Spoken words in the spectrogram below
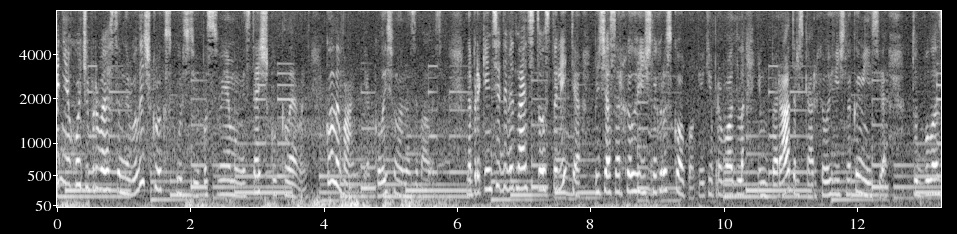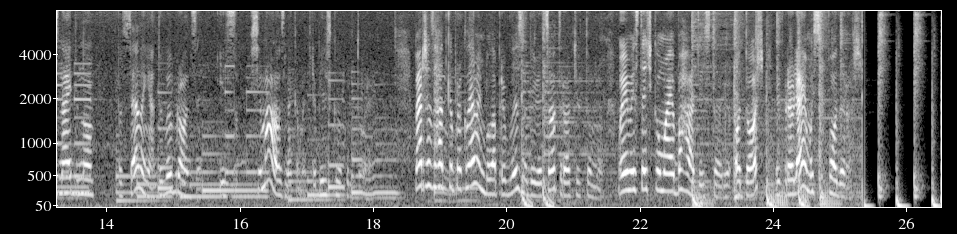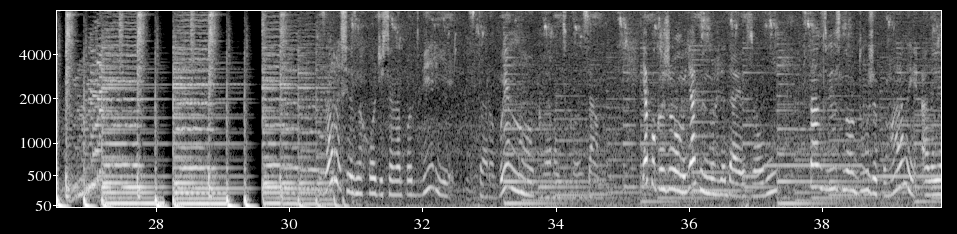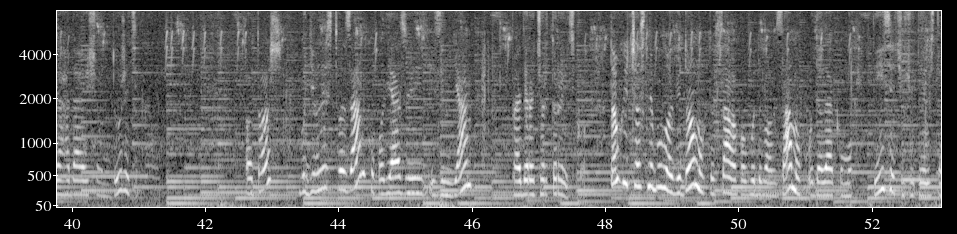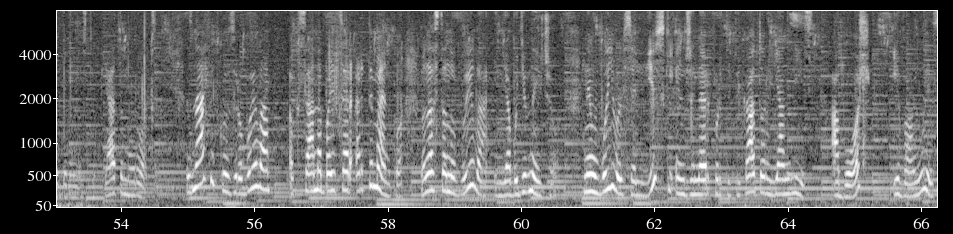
Сьогодні я хочу провести невеличку екскурсію по своєму містечку Клевень, Коливань, як колись воно називалося. Наприкінці 19 століття, під час археологічних розкопок, які проводила імператорська археологічна комісія, тут було знайдено поселення доби бронзи із всіма ознаками трипільської культури. Перша згадка про Клевень була приблизно 900 років тому. Моє містечко має багату історію. Отож, відправляємось у подорож. Зараз я знаходжуся на подвір'ї старовинного Клевенського замку. Я покажу вам, як він виглядає зовні. Стан, звісно, дуже поганий, але я гадаю, що він дуже цікавий. Отож, будівництво замку пов'язують із ім'ям Федора Чорторицького. Довгий час не було відомо, хто саме побудував замок у далекому 1495 році. Знахідку зробила Оксана Байцер Артеменко. Вона встановила ім'я будівничого. Ним виявився львівський інженер-фортифікатор Ян Ліс або ж Іван Лис,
